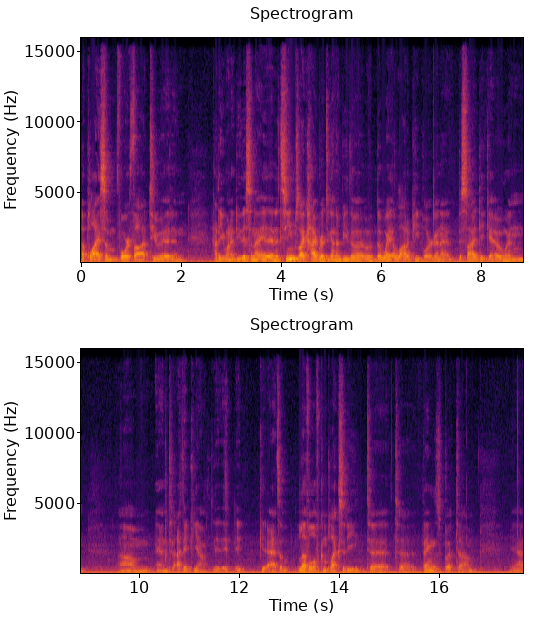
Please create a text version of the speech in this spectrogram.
apply some forethought to it and how do you want to do this? And I, and it seems like hybrid's going to be the the way a lot of people are going to decide to go and um, and I think you know it, it it adds a level of complexity to, to things, but um, yeah,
